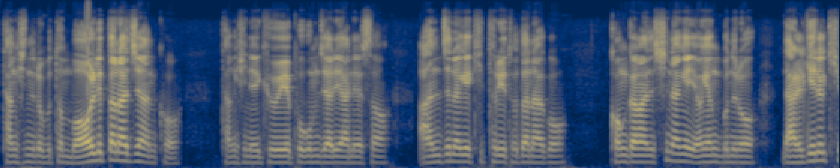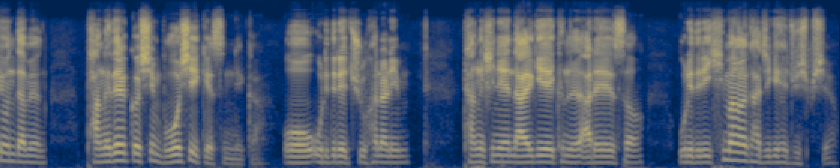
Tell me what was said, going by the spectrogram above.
당신으로부터 멀리 떠나지 않고 당신의 교회의 보금자리 안에서 안전하게 깃털이 돋아나고 건강한 신앙의 영양분으로 날개를 키운다면 방해될 것이 무엇이 있겠습니까? 오 우리들의 주 하나님 당신의 날개의 그늘 아래에서 우리들이 희망을 가지게 해주십시오.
